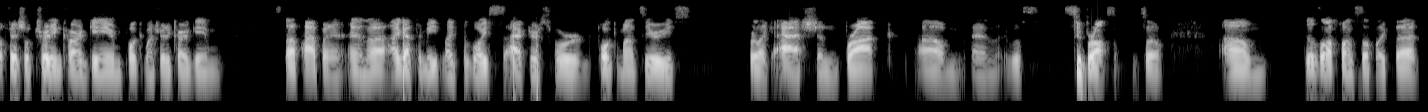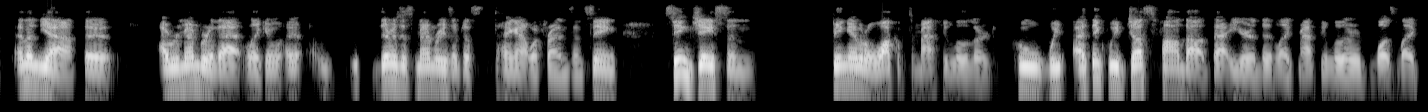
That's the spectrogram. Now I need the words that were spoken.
official trading card game Pokemon trading card game stuff happening. And uh, I got to meet like the voice actors for Pokemon series for like Ash and Brock. Um and it was super awesome. So um there was a lot of fun stuff like that. And then yeah the I remember that like it, it, there was just memories of just hanging out with friends and seeing seeing Jason being able to walk up to Matthew Lillard, who we I think we just found out that year that like Matthew Lillard was like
